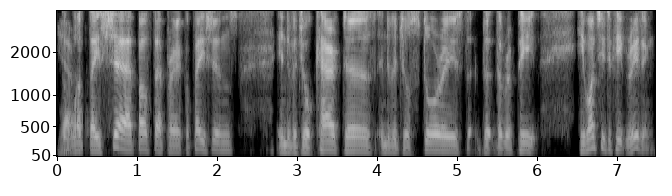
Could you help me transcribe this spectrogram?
the, what they share, both their preoccupations, individual characters, individual stories that, that, that repeat. He wants you to keep reading.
